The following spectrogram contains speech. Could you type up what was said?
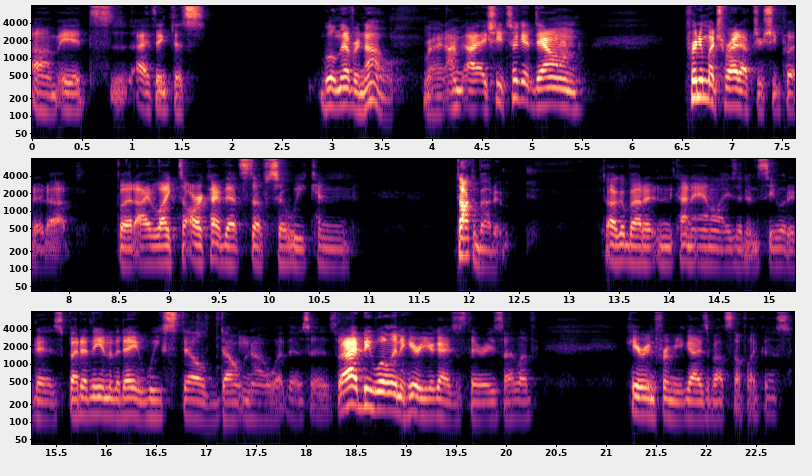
Um, it's I think this we'll never know, right? I'm, I, she took it down pretty much right after she put it up, but I like to archive that stuff so we can talk about it, talk about it, and kind of analyze it and see what it is. But at the end of the day, we still don't know what this is. But I'd be willing to hear your guys' theories. I love hearing from you guys about stuff like this.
